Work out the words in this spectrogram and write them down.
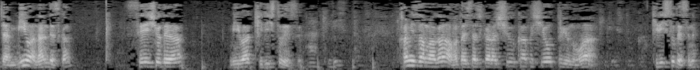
じゃあ実は何ですか？聖書では実はキリストですああ、キリスト。神様が私たちから収穫しようというのはキリストですね。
